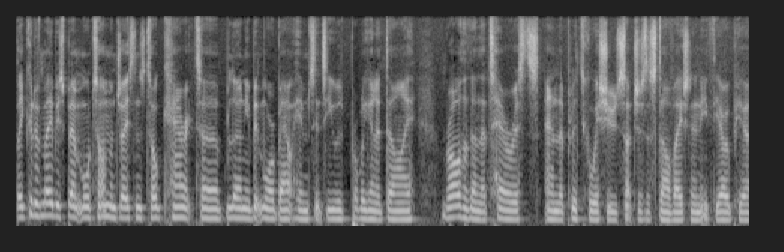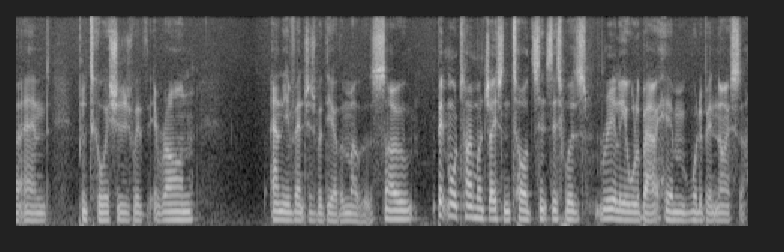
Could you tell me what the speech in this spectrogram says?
they could have maybe spent more time on Jason's Todd character, learning a bit more about him since he was probably going to die, rather than the terrorists and the political issues such as the starvation in Ethiopia and political issues with Iran and the adventures with the other mothers. So, a bit more time on Jason Todd since this was really all about him would have been nicer.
